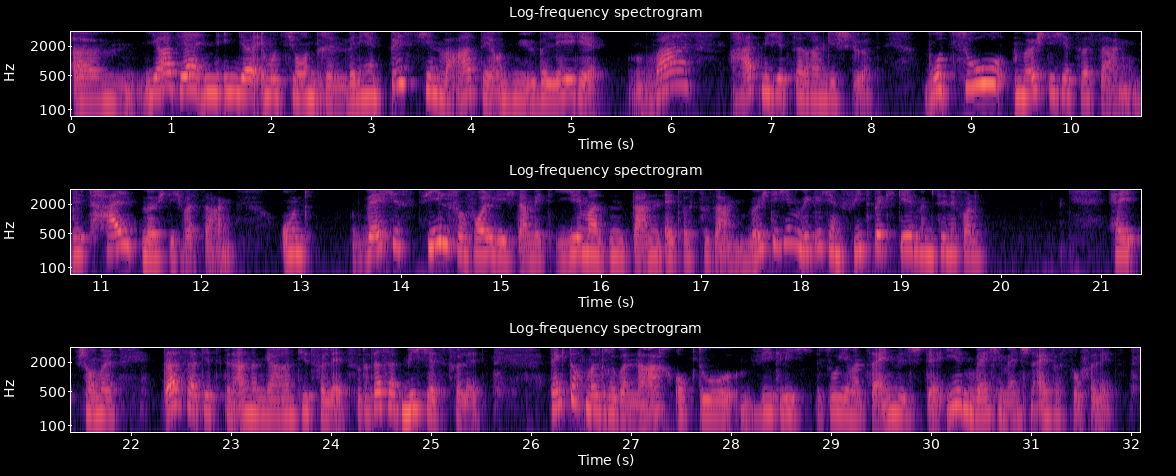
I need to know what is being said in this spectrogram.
ähm, ja sehr in, in der Emotion drin. Wenn ich ein bisschen warte und mir überlege, was hat mich jetzt daran gestört? Wozu möchte ich jetzt was sagen? Weshalb möchte ich was sagen? Und welches Ziel verfolge ich damit, jemanden dann etwas zu sagen? Möchte ich ihm wirklich ein Feedback geben im Sinne von, hey, schau mal, das hat jetzt den anderen garantiert verletzt oder das hat mich jetzt verletzt. Denk doch mal drüber nach, ob du wirklich so jemand sein willst, der irgendwelche Menschen einfach so verletzt.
